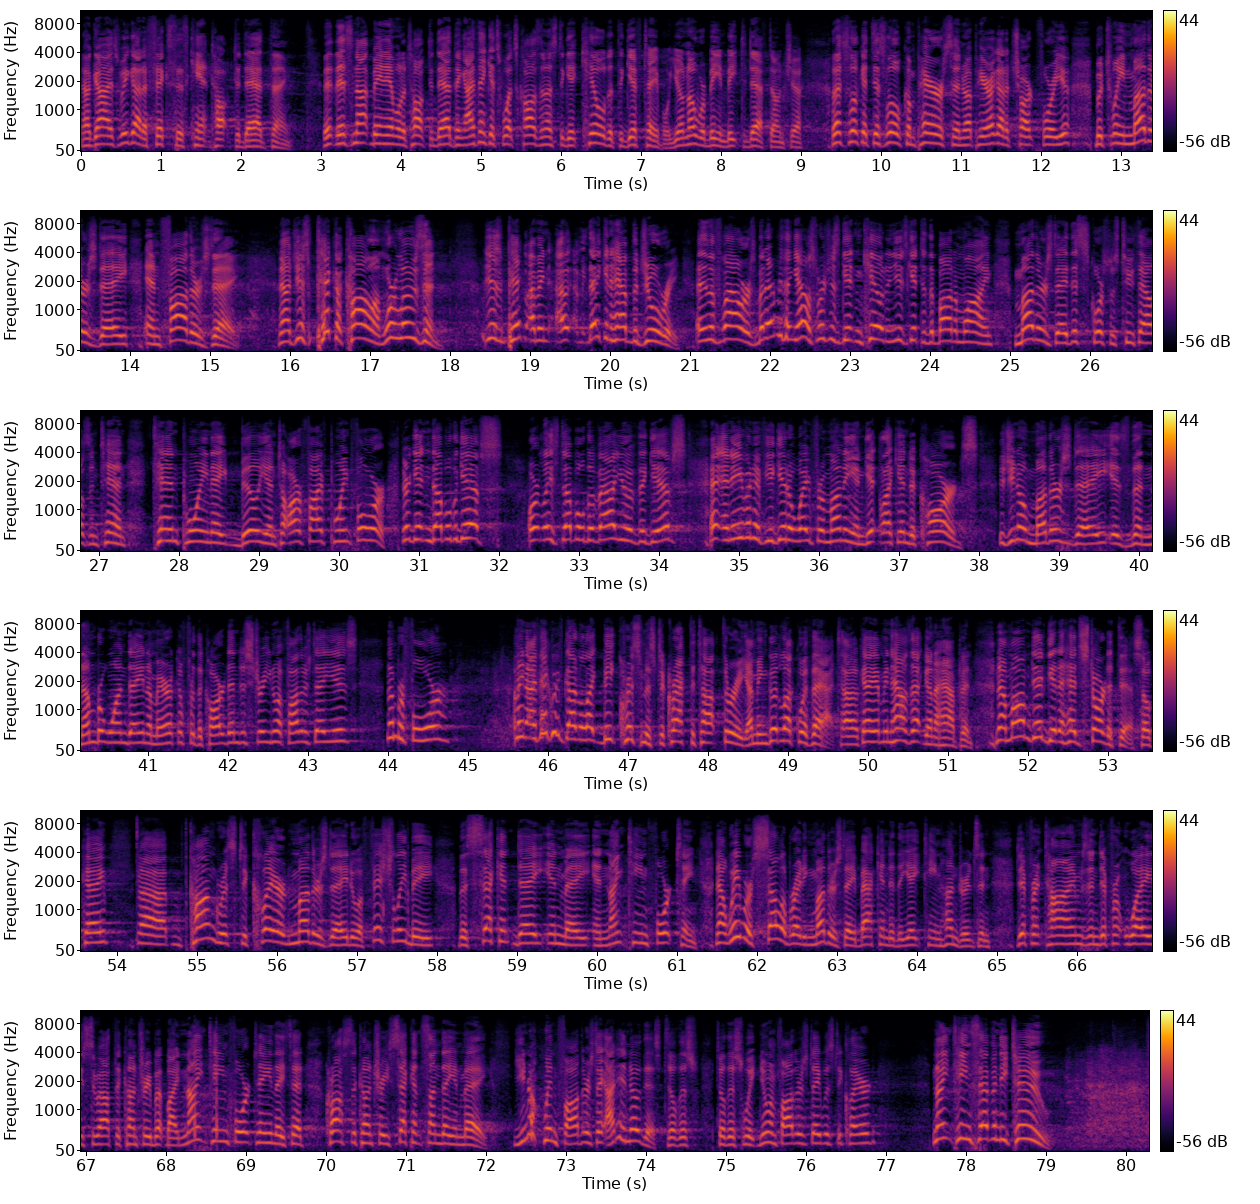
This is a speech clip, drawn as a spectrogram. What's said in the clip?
Now, guys, we got to fix this can't talk to dad thing. This not being able to talk to dad thing, I think it's what's causing us to get killed at the gift table. You'll know we're being beat to death, don't you? Let's look at this little comparison up here. I got a chart for you between Mother's Day and Father's Day. Now, just pick a column. We're losing. Just pick, I mean, I, I mean, they can have the jewelry and the flowers, but everything else, we're just getting killed. And you just get to the bottom line. Mother's Day, this of course was 2010, 10.8 billion to our 5.4. They're getting double the gifts or at least double the value of the gifts. And, and, even if you get away from money and get like into cards, did you know Mother's Day is the number one day in America for the card industry? You know what Father's Day is? Number four. I mean, I think we've got to like beat Christmas to crack the top three. I mean, good luck with that, okay? I mean, how's that going to happen? Now, mom did get a head start at this, okay? Uh, Congress declared Mother's Day to officially be the second day in May in 1914. Now, we were celebrating Mother's Day back into the 1800s in different times and different ways throughout the country, but by 1914, they said across the country, second Sunday in May. You know when Father's Day, I didn't know this till this, till this week. You know when Father's Day was declared? 1972.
